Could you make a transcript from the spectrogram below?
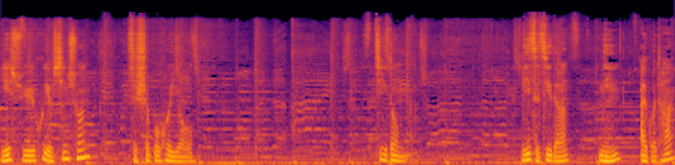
也许会有心酸，只是不会有悸动了。你只记得您爱过他，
